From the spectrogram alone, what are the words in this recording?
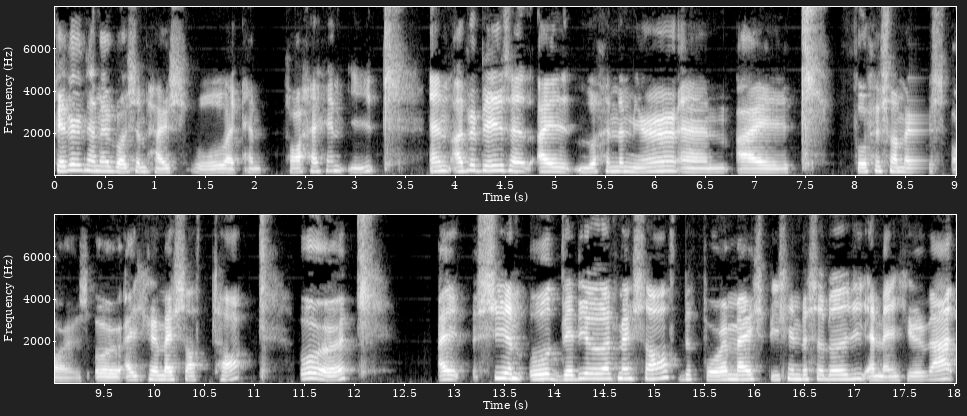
fitter than I was in high school, like I'm taught I can eat. And other days I, I look in the mirror and I focus on my scars, or I hear myself talk, or I see an old video of myself before my speaking disability and I hear that,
